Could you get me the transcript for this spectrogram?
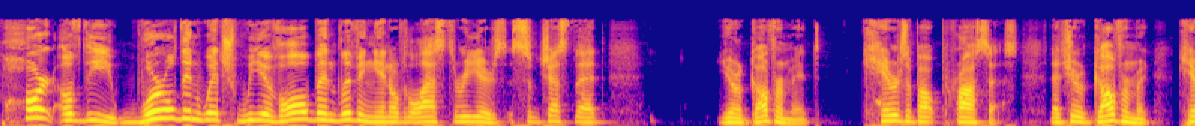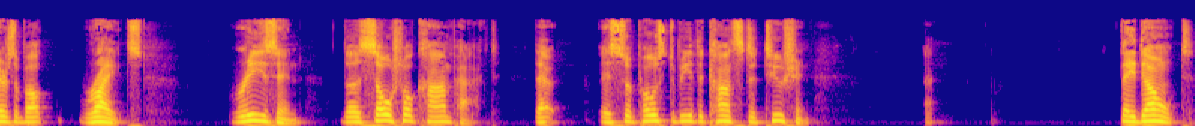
part of the world in which we have all been living in over the last three years suggests that your government cares about process, that your government cares about rights, reason, the social compact that is supposed to be the Constitution? They don't.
